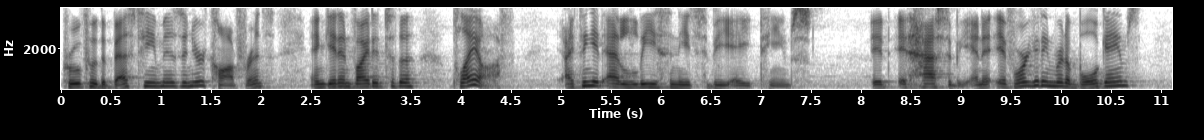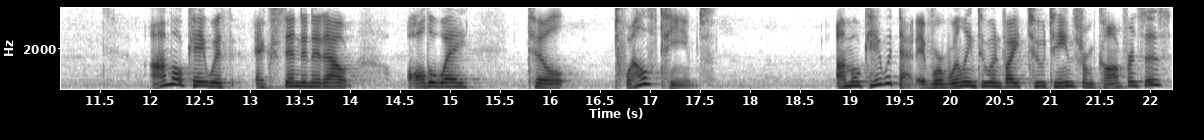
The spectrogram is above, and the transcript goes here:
prove who the best team is in your conference, and get invited to the playoff. I think it at least needs to be eight teams. It, it has to be. And if we're getting rid of bowl games, I'm okay with extending it out all the way till 12 teams. I'm okay with that. If we're willing to invite two teams from conferences,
